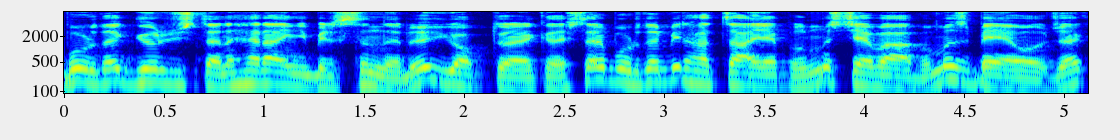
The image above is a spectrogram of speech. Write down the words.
burada Gürcistan'a herhangi bir sınırı yoktur arkadaşlar. Burada bir hata yapılmış cevabımız B olacak.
